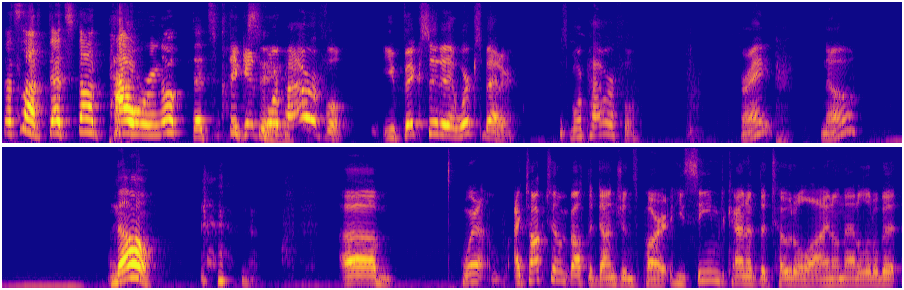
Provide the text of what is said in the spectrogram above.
That's not that's not powering up. That's fixing. It gets more powerful. You fix it, it works better. It's more powerful. Right? No? No. Um when I talked to him about the dungeons part, he seemed kind of the total line on that a little bit.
